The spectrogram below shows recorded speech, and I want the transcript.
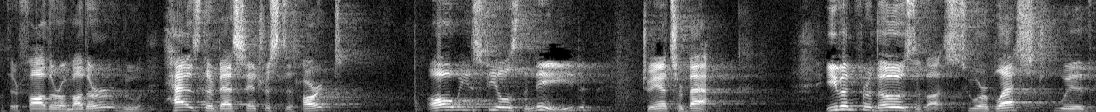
of their father or mother, who has their best interests at heart, always feels the need to answer back. Even for those of us who are blessed with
